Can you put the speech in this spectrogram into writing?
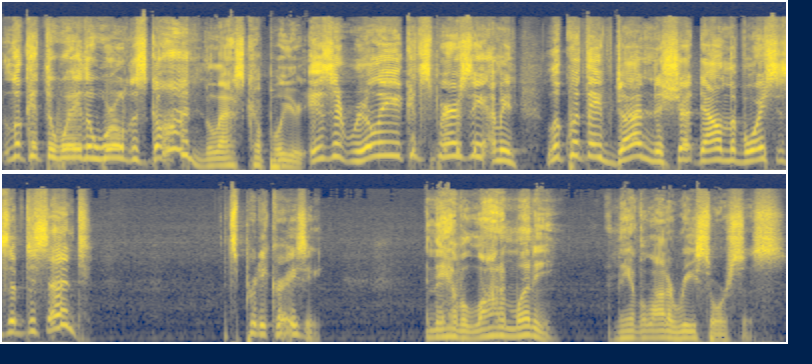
look at the way the world has gone the last couple of years. Is it really a conspiracy? I mean, look what they've done to shut down the voices of dissent. It's pretty crazy. And they have a lot of money and they have a lot of resources.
